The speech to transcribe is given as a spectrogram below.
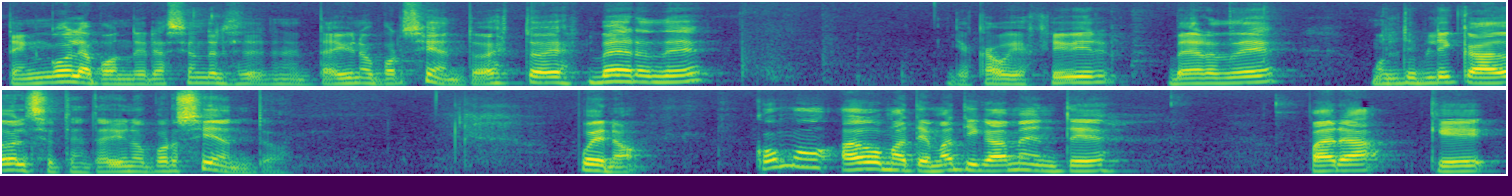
Tengo la ponderación del 71%. Esto es verde y acá voy a escribir verde multiplicado el 71%. Bueno, ¿cómo hago matemáticamente para que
